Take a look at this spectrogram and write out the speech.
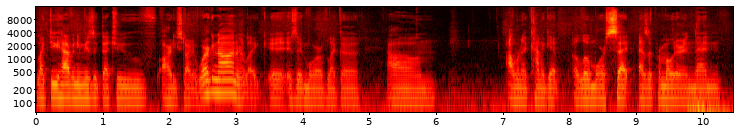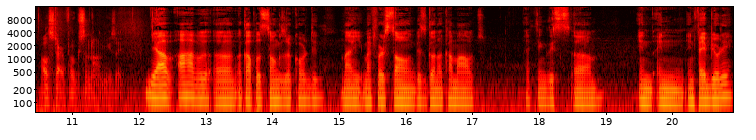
like do you have any music that you've already started working on or like is it more of like a um I want to kind of get a little more set as a promoter and then I'll start focusing on music. Yeah, I have a, uh, a couple of songs recorded. My my first song is gonna come out, I think this um, in in in February,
